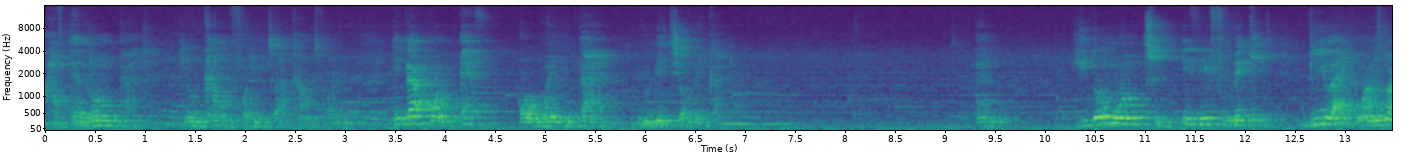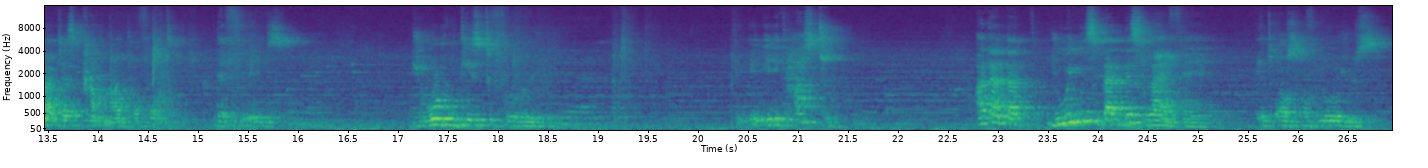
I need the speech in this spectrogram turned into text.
after a long time, he will come for you to account for it. Either on earth or when you die, you meet your maker. And you don't want to, even if you make it, be like one who has just come out of what? The flames. You want this to follow you. It, it, has to. Other than that, you even see that this life, eh, it was of no use.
